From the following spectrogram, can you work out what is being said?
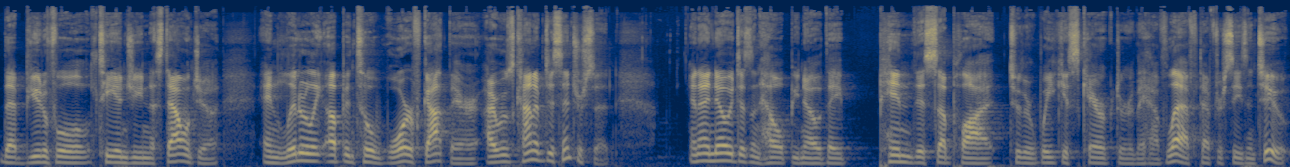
that beautiful TNG nostalgia, and literally up until Worf got there, I was kind of disinterested. And I know it doesn't help, you know, they pinned this subplot to their weakest character they have left after season two.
